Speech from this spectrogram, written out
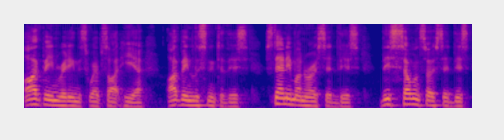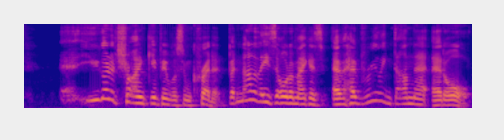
I've been reading this website here. I've been listening to this. Stanley Monroe said this. This so and so said this. Uh, you got to try and give people some credit, but none of these automakers have really done that at all.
